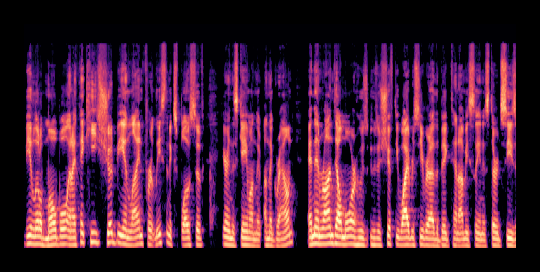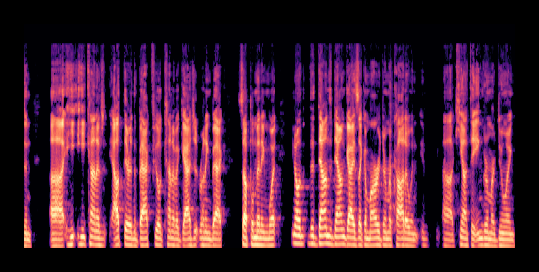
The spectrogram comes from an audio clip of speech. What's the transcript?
be a little mobile, and I think he should be in line for at least an explosive here in this game on the on the ground. And then Rondale Moore, who's who's a shifty wide receiver out of the Big Ten, obviously in his third season. Uh, he he kind of out there in the backfield, kind of a gadget running back, supplementing what you know, the down to down guys like Emari Demercado and, and uh, Keaontay Ingram are doing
